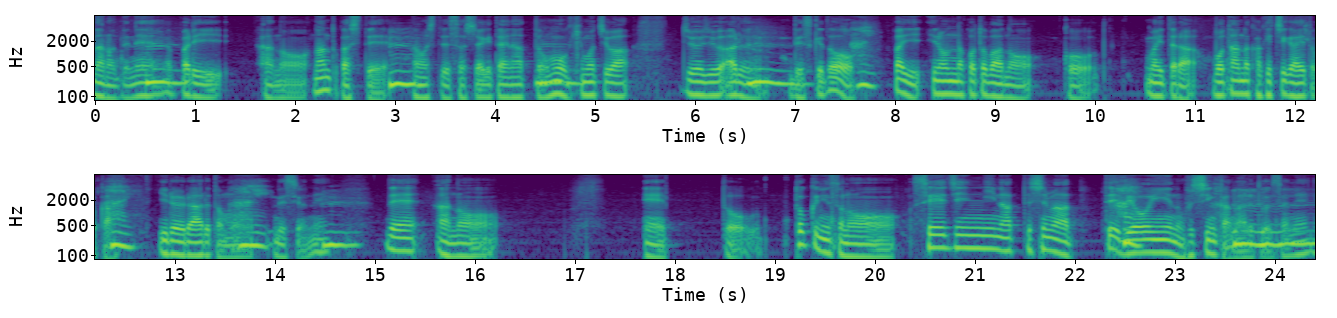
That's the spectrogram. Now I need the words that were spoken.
なのでね、やっぱりあの何とかして直して差し上げたいなって思う気持ちは、重々あるんですけど、はい、やっぱりいろんな言葉のこうまあ言ったらボタンの掛け違いとか、い、ろいろあると思うんですよね。はい。うん、であのえー、っと特にその成人になってしまって病院への不信感があるとですよね。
